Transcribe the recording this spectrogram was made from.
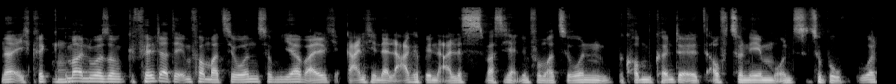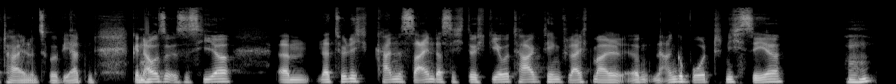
Ne, ich krieg mhm. immer nur so gefilterte Informationen zu mir, weil ich gar nicht in der Lage bin, alles, was ich an Informationen bekommen könnte, aufzunehmen und zu beurteilen und zu bewerten. Genauso mhm. ist es hier. Ähm, natürlich kann es sein, dass ich durch Geotargeting vielleicht mal irgendein Angebot nicht sehe. Mhm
